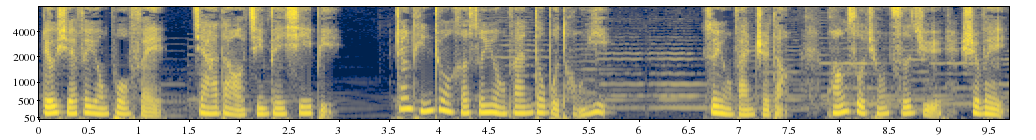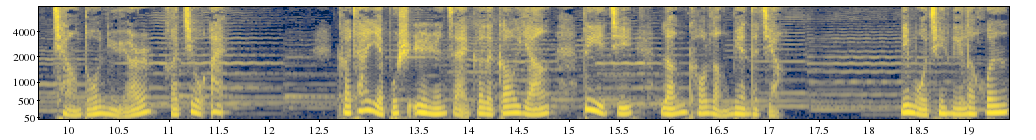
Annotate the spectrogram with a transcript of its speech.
留学费用不菲，家道今非昔比。张廷仲和孙用帆都不同意。孙用帆知道黄素琼此举是为抢夺女儿和旧爱，可他也不是任人宰割的羔羊，立即冷口冷面地讲：“你母亲离了婚，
